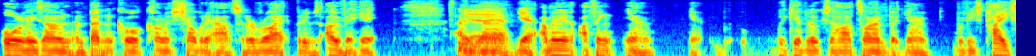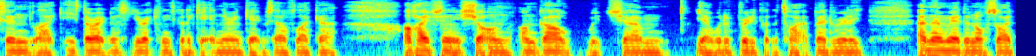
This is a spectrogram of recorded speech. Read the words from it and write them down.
all on his own, and Bentancur kind of shoveled it out to the right, but it was overhit. And, yeah, uh, yeah. I mean, I think you know you know, we give Lucas a hard time, but you know, with his pace and like his directness, you reckon he's going to get in there and get himself like a, a high percentage shot on on goal, which um, yeah would have really put the tie to bed really. And then we had an offside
